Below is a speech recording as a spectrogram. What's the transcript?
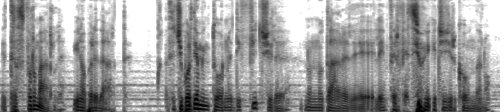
e trasformarle in opere d'arte. Se ci guardiamo intorno è difficile non notare le, le imperfezioni che ci circondano.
